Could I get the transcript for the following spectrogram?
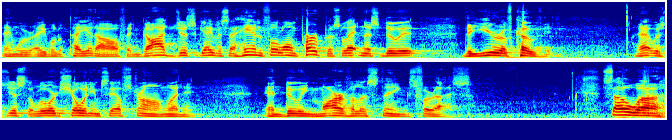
and we were able to pay it off. And God just gave us a handful on purpose, letting us do it the year of COVID. That was just the Lord showing Himself strong, wasn't it? and doing marvelous things for us. So, uh,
